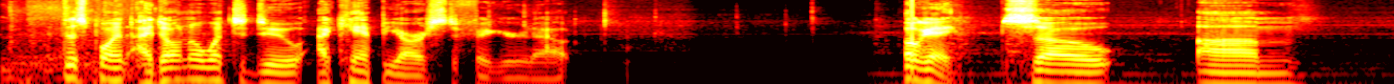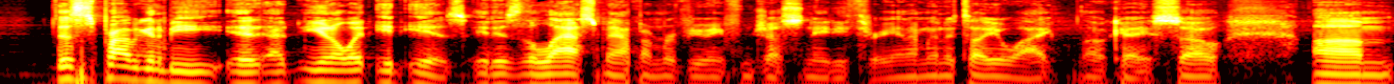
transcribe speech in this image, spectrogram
at this point, I don't know what to do. I can't be arsed to figure it out. Okay, so, um, this is probably going to be, uh, you know what, it is. It is the last map I'm reviewing from Justin83, and I'm going to tell you why. Okay, so, um,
